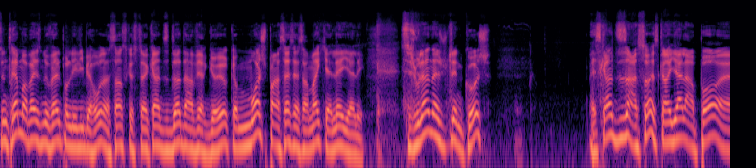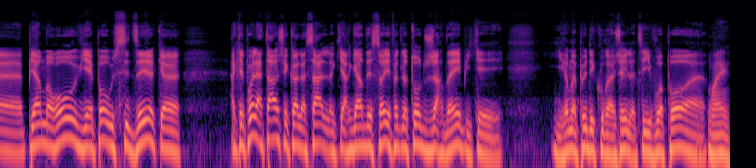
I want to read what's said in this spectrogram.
une très mauvaise nouvelle pour les libéraux, dans le sens que c'est un candidat d'envergure, que moi, je pensais sincèrement qu'il allait y aller. Si je voulais en ajouter une couche, est-ce qu'en disant ça, est-ce qu'en y allant pas, euh, Pierre Moreau vient pas aussi dire que à quel point la tâche est colossale, qu'il a regardé ça, il a fait le tour du jardin, puis qu'il est, il est comme un peu découragé, là, il voit pas... Euh, ouais.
